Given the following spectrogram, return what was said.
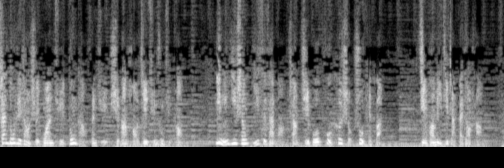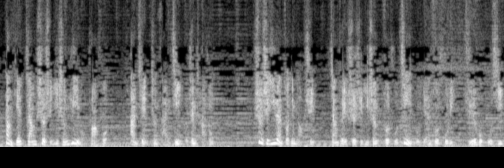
山东日照市公安局东港分局十八号接群众举报，一名医生疑似在网上直播妇科手术片段，警方立即展开调查，当天将涉事医生厉某抓获，案件正在进一步侦查中。涉事医院昨天表示，将对涉事医生作出进一步严肃处理，绝不姑息。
